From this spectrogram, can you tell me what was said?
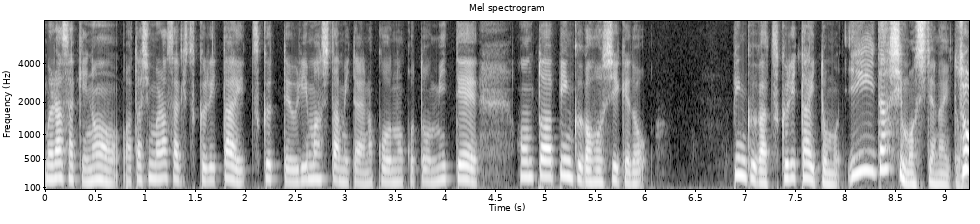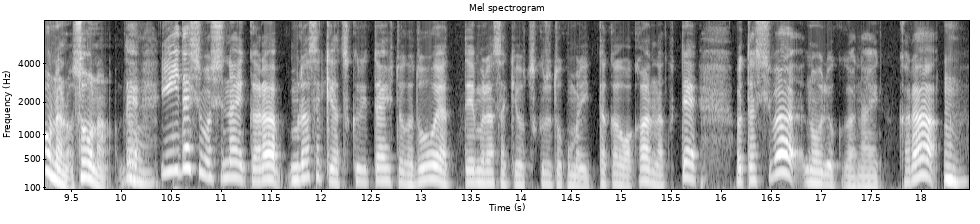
紫の私紫作りたい作って売りましたみたいな子のことを見て本当はピンクが欲しいけどピンクが作りたいとも言い出しもしてないと思う。そうなのそうなの。で、うん。言い出しもしないから紫が作りたい人がどうやって紫を作るとこまで行ったか分かんなくて私は能力がないからうん。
